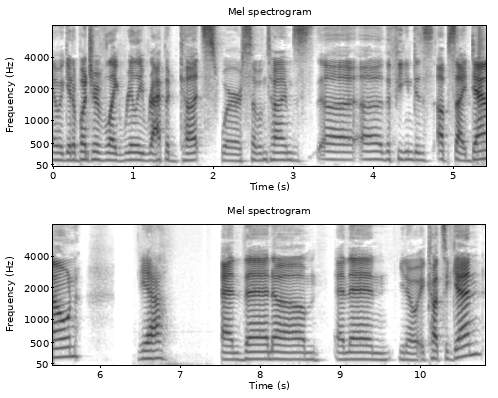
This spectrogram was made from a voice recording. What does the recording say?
and we get a bunch of like really rapid cuts where sometimes uh, uh the fiend is upside down, Yeah, and then um and then you know it cuts again,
